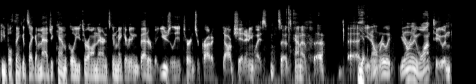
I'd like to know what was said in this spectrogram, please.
People think it's like a magic chemical you throw on there and it's going to make everything better, but usually it turns your product dog shit anyways. So it's kind of uh, uh, Yep. you don't really you don't really want to. And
